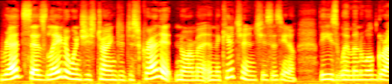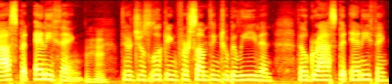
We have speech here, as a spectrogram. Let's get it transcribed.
Red says later when she's trying to discredit Norma in the kitchen. She says, you know, these women will grasp at anything. Mm-hmm. They're just looking for something to believe in. They'll grasp at anything.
